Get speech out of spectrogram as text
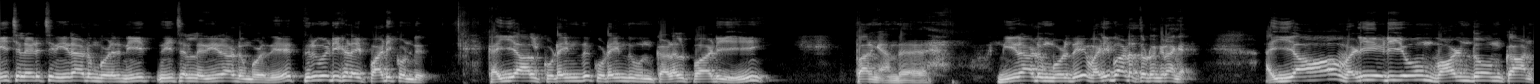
நீச்சல் அடித்து நீராடும் பொழுது நீ நீச்சலில் நீராடும் பொழுது திருவடிகளை பாடிக்கொண்டு கையால் குடைந்து குடைந்து உன் கடல் பாடி. பாருங்க அந்த நீராடும் பொழுதே வழிபாட தொடங்குறாங்க. ஐயா வழியடியோம் வாழ்ந்தோம் கான்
